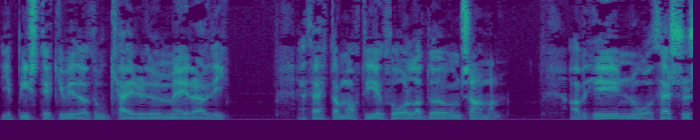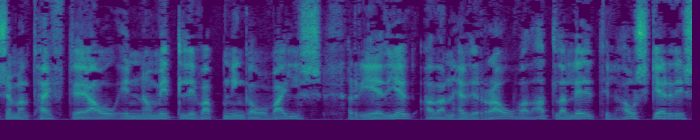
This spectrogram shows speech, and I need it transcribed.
Ég býst ekki við að þú kærið um meira af því, en þetta mátti ég þóla dögum saman af hinu og þessu sem hann tæfti á inn á milli vapninga og væls réð ég að hann hefði ráfað alla leið til áskerðis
